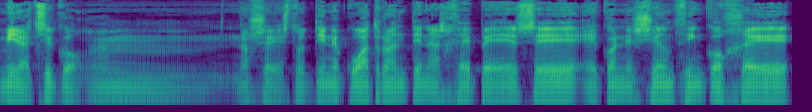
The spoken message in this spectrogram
mira chico mm, no sé esto tiene cuatro antenas GPS conexión 5G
